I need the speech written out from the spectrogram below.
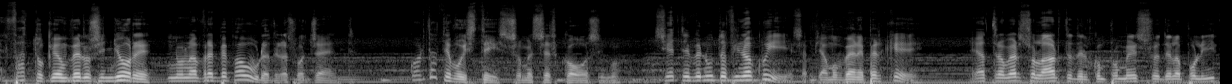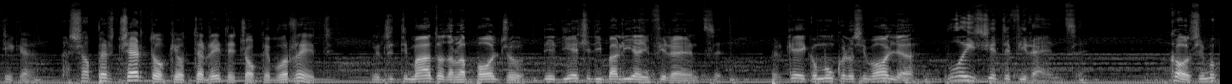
Il fatto che un vero signore non avrebbe paura della sua gente. Guardate voi stesso, messer Cosimo. Siete venuto fino a qui e sappiamo bene perché. E attraverso l'arte del compromesso e della politica so per certo che otterrete ciò che vorrete, legittimato dall'appoggio dei dieci di Balia in Firenze, perché comunque lo si voglia, voi siete Firenze. Cosimo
